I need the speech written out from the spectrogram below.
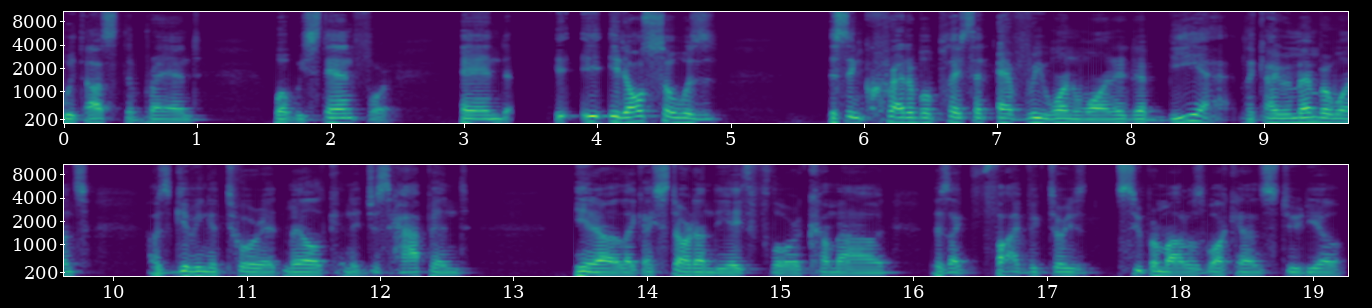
with us, the brand, what we stand for, and it, it also was this incredible place that everyone wanted to be at. Like I remember once I was giving a tour at Milk, and it just happened. You know, like I start on the eighth floor, come out. There's like five Victoria's supermodels walking out of the studio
